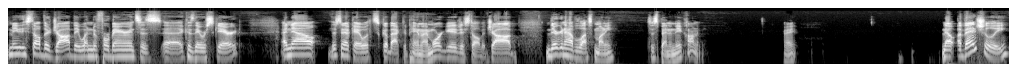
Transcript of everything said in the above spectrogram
maybe they still have their job. They went into forbearance because uh, they were scared, and now they're saying, okay, well, let's go back to paying my mortgage. I still have a job they're going to have less money to spend in the economy. Right? Now, eventually,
